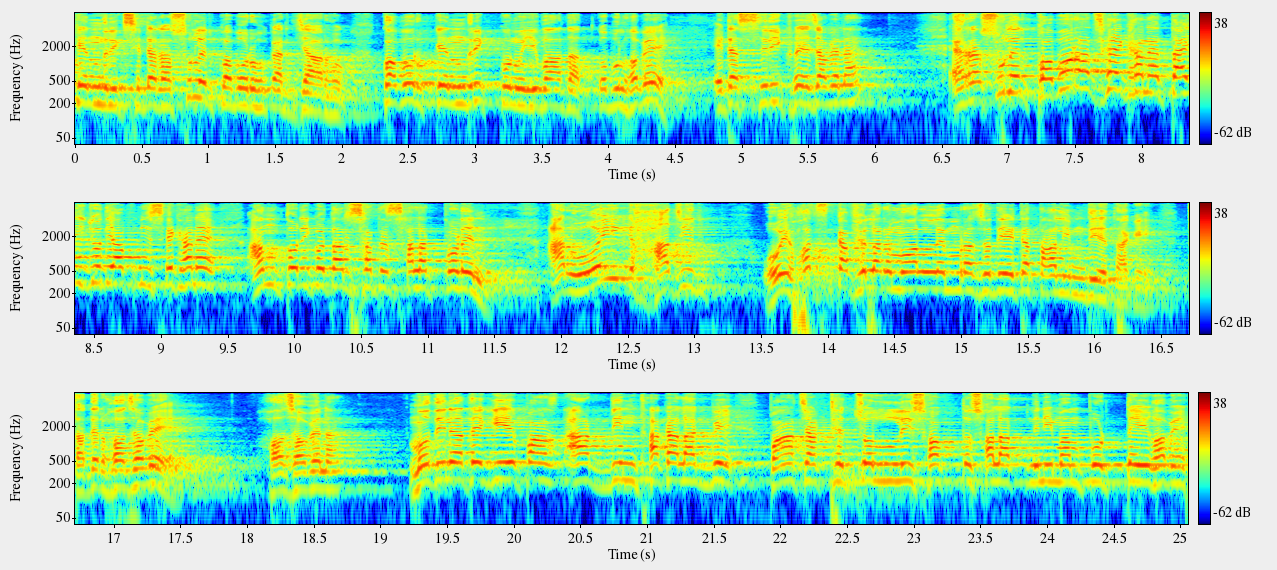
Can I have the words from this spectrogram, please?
কেন্দ্রিক, সেটা রাসুলের কবর হোক আর যার হোক, কবর কেন্দ্রিক কোনো ইবাদত কবুল হবে? এটা শিরিক হয়ে যাবে না? রাসুলের কবর আছে এখানে, তাই যদি আপনি সেখানে আন্তরিকতার সাথে সালাদ পড়েন, আর ওই হাজির, ওই হজ কাফেলার মোয়াল্লেমরা যদি এটা তালিম দিয়ে থাকে, তাদের হজ হবে? হজ হবে না। মদিনাতে গিয়ে পাঁচ, আট দিন থাকা লাগবে। পাঁচ, আটে চল্লিশ শক্ত সালাত মিনিমাম পড়তেই হবে,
